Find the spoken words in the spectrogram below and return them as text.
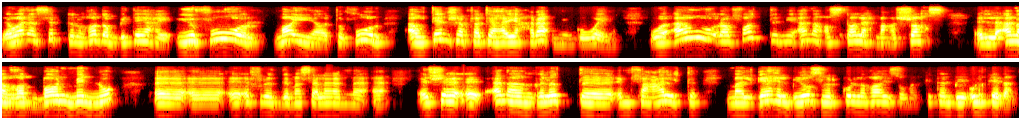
لو أنا سبت الغضب بتاعي يفور مية تفور أو تنشف فهيحرقني جوايا. أو رفضت إني أنا أصطلح مع الشخص اللي أنا غضبان منه افرض مثلا أنا غلطت انفعلت ما الجاهل بيظهر كل غيظه ما الكتاب بيقول كده.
